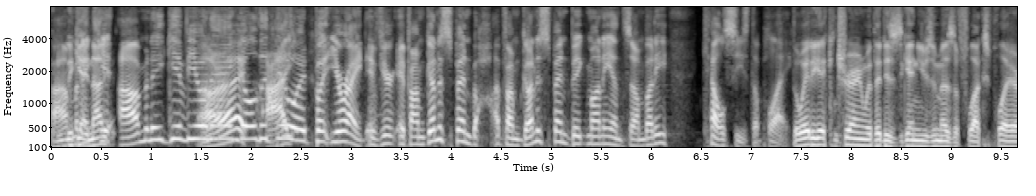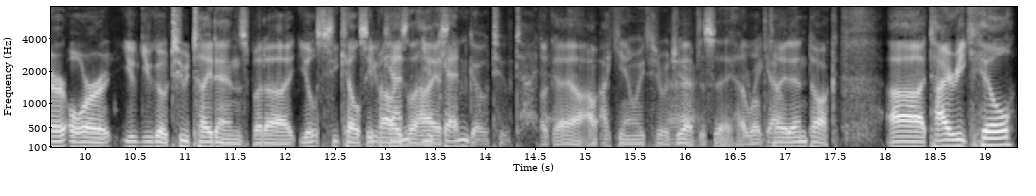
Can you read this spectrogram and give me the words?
I'm again, gonna, gi- give you an angle right, to do I, it, but you're right. If you're if I'm gonna spend if I'm gonna spend big money on somebody, Kelce's the play. The way to get contrarian with it is again use him as a flex player, or you, you go two tight ends. But uh, you'll see Kelce you probably can, the highest. You can go two tight. Ends. Okay, I, I, can't wait to hear what All you right. have to say. I love tight end talk. Uh, Tyreek Hill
